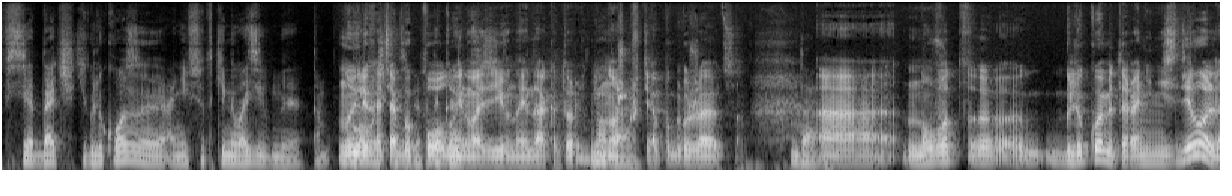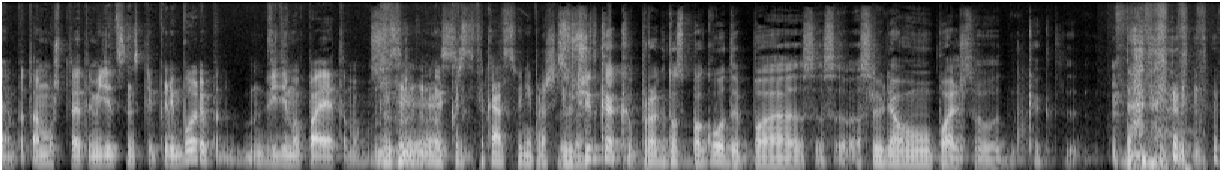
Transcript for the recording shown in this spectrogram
все датчики глюкозы, они все-таки инвазивные. Там, ну или хотя бы полуинвазивные, да, которые ну, немножко да. в тебя погружаются. Да. А, ну вот э, глюкометр они не сделали, потому что это медицинские приборы, видимо, поэтому. Э, Классификацию не прошли. Звучит как прогноз погоды по слюнявому пальцу. Да, да, да.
